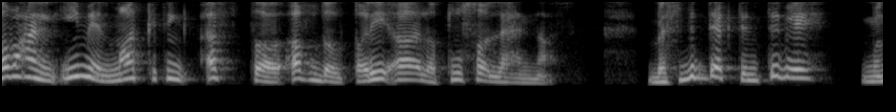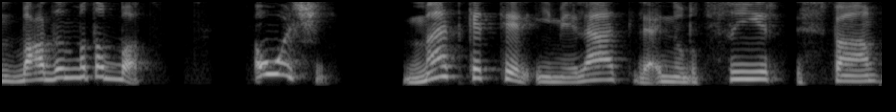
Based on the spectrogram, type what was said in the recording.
طبعا ال email marketing أفضل, طريقة لتوصل لهالناس بس بدك تنتبه من بعض المطبات. أول شيء ما تكتر إيميلات لأنه بتصير spam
